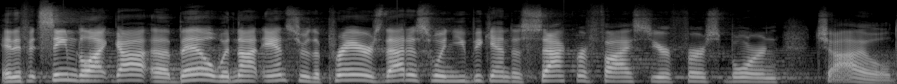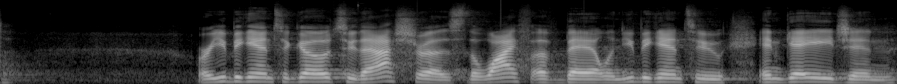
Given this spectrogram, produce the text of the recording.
and if it seemed like God, uh, Baal would not answer the prayers, that is when you began to sacrifice your firstborn child. Or you began to go to the Asherahs, the wife of Baal, and you began to engage in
